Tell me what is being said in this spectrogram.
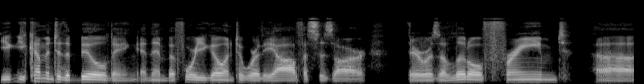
you, you come into the building, and then before you go into where the offices are, there was a little framed uh,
